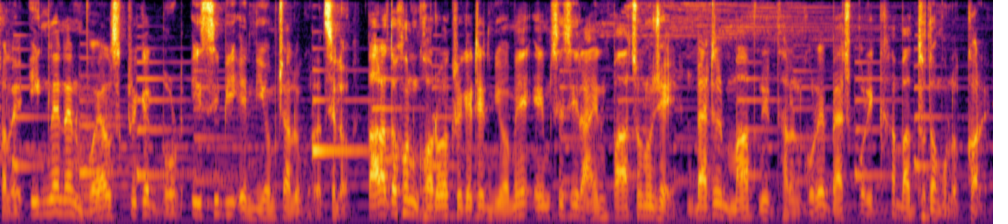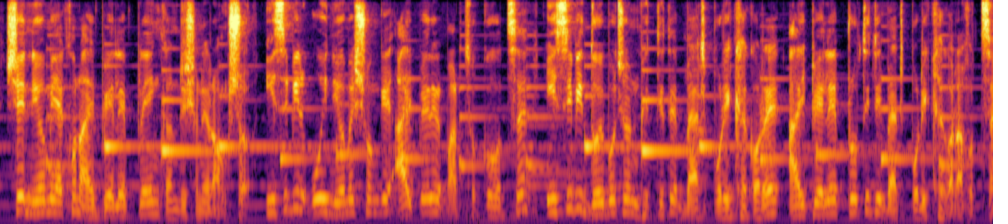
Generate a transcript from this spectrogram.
সালে England and Wales cricket board ECB এর নিয়ম চালু করেছিল। তারা তখন ঘরোয়া ক্রিকেটের নিয়মে এমসিসির আইন পাঁচ অনুযায়ী ব্যাটের মাপ নির্ধারণ করে ব্যাট পরীক্ষা বাধ্যতামূলক করে। সে নিয়মে এখন আইপিএল এ প্লেইং কন্ডিশনের অংশ। ইসিবির ওই নিয়মের সঙ্গে আইপিএল এর পার্থক্য হচ্ছে, ইসিবি দৈবচন ভিত্তিতে ব্যাট পরীক্ষা করে, আইপিএল এ প্রতিটি ব্যাট পরীক্ষা করা হচ্ছে।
